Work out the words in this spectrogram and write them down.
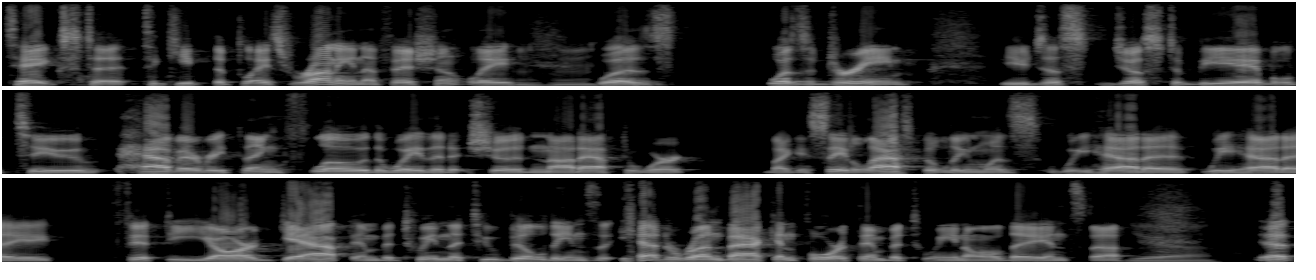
takes to to keep the place running efficiently mm-hmm. was was a dream. You just just to be able to have everything flow the way that it should and not have to work. Like i say the last building was we had a we had a 50 yard gap in between the two buildings that you had to run back and forth in between all day and stuff. Yeah. It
